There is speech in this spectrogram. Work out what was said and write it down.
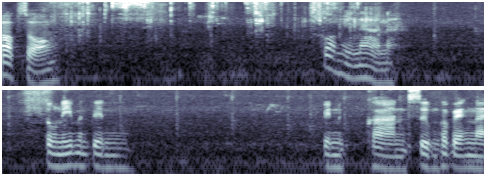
รอบสองก็ไม่น่านะ ตรงนี้มันเป็น เป็นการซึมเข้าไปข้างใน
